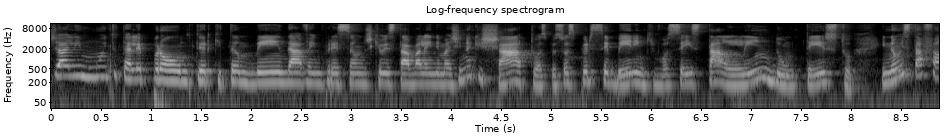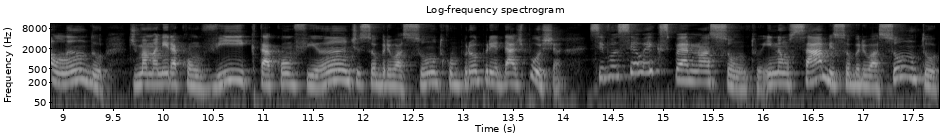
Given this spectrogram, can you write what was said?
Já li muito teleprompter, que também dava a impressão de que eu estava lendo. Imagina que chato as pessoas perceberem que você está lendo um texto e não está falando de uma maneira convicta, confiante sobre o assunto, com propriedade. Puxa, se você é o expert no assunto e não sabe sobre o assunto,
